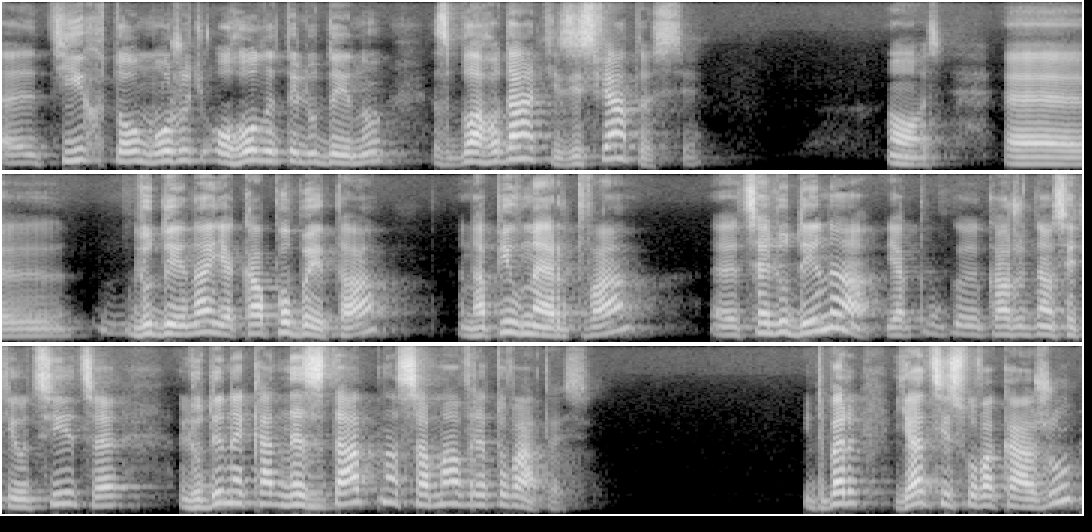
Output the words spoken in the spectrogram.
е, ті, хто можуть оголити людину з благодаті, зі святості. Ось. Людина, яка побита, напівмертва, це людина, як кажуть нам святі отці, це людина, яка не здатна сама врятуватись. І тепер я ці слова кажу,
